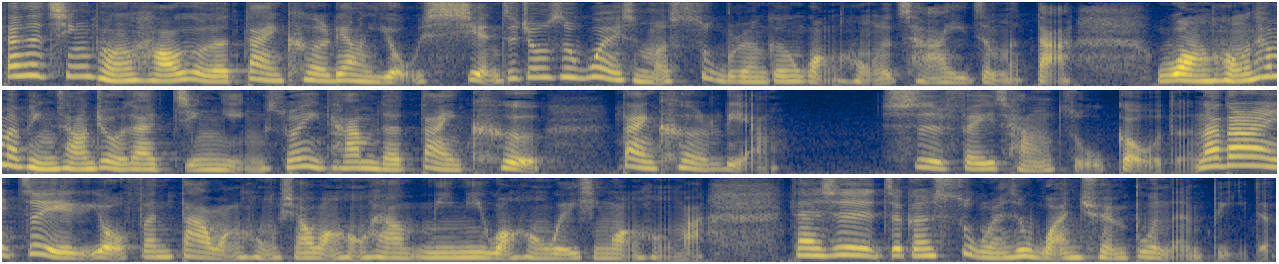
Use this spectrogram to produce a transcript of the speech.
但是亲朋好友的待客量有限，这就是为什么素人跟网红的差异这么大。网红他们平常就有在经营，所以他们的待客待客量。是非常足够的。那当然，这也有分大网红、小网红，还有迷你网红、微型网红嘛。但是这跟素人是完全不能比的。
